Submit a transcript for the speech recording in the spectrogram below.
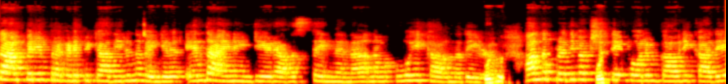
താല്പര്യം പ്രകടിപ്പിക്കാതിരുന്നുവെങ്കിൽ എന്തായാലും ഇന്ത്യയുടെ അവസ്ഥയിൽ നിന്ന് നമുക്ക് ഊഹിക്കാവുന്നതേ ഉള്ളൂ. അന്ന് പ്രതിപക്ഷത്തെ പോലും ഗൗനിക്കാതെ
